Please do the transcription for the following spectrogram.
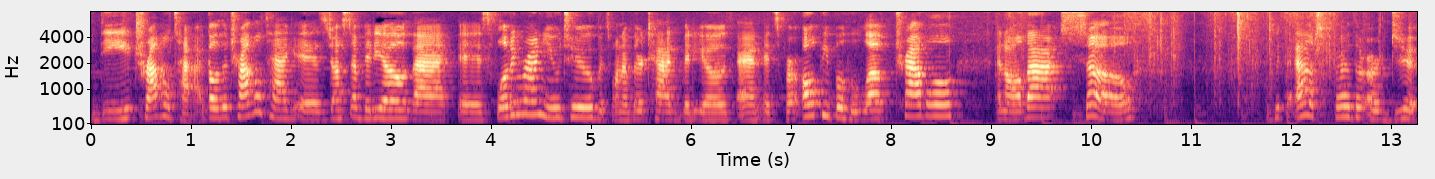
the travel tag. So the travel tag is just a video that is floating around YouTube. It's one of their tag videos and it's for all people who love travel and all that. So without further ado,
